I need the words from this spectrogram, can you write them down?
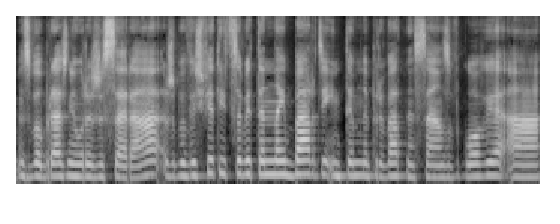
z wyobraźnią reżysera, żeby wyświetlić sobie ten najbardziej intymny, prywatny sens w głowie, a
